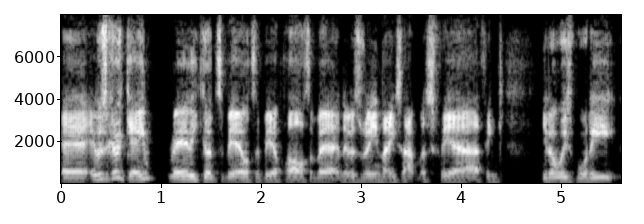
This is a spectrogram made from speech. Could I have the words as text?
Uh, it was a good game, really good to be able to be a part of it, and it was really nice atmosphere. I think you'd always worry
